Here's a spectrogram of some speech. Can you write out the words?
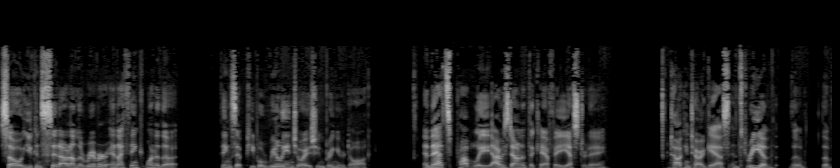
So you can sit out on the river. And I think one of the things that people really enjoy is you can bring your dog. And that's probably, I was down at the cafe yesterday talking to our guests, and three of the, the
